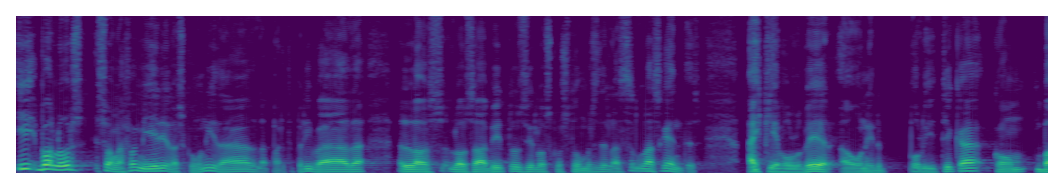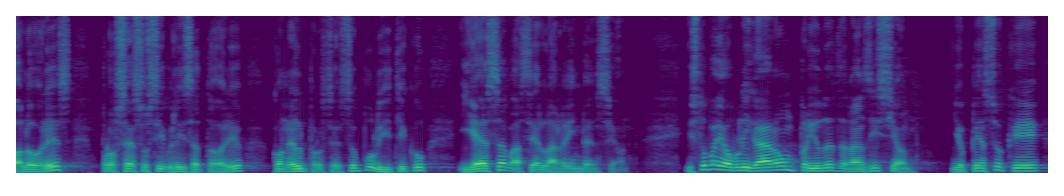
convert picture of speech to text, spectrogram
y valores son la familia, las comunidades, la parte privada, los, los hábitos y los costumbres de las, las gentes. Hay que volver a unir política con valores, proceso civilizatorio con el proceso político y esa va a ser la reinvención. Esto va a obligar a un periodo de transición. Yo pienso que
